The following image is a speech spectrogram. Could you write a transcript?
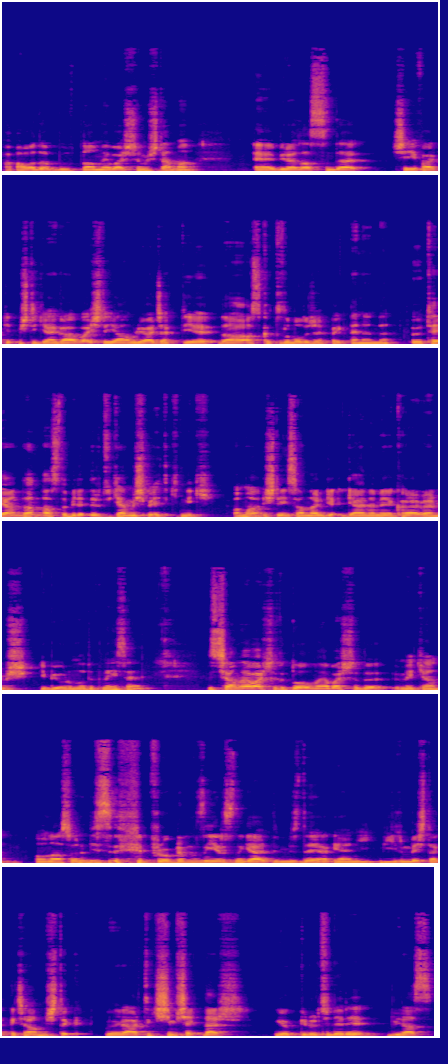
havada bulutlanmaya başlamıştı ama e, biraz aslında şeyi fark etmiştik yani galiba işte yağmur yağacak diye daha az katılım olacak beklenenden. Öte yandan aslında biletleri tükenmiş bir etkinlik. Ama işte insanlar ge- gelmemeye karar vermiş gibi yorumladık. Neyse biz çalmaya başladık. Dolmaya başladı mekan. Ondan sonra biz programımızın yarısına geldiğimizde yani 25 dakika çalmıştık. Böyle artık şimşekler, gök gürültüleri biraz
